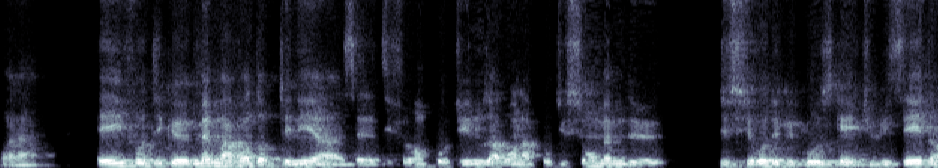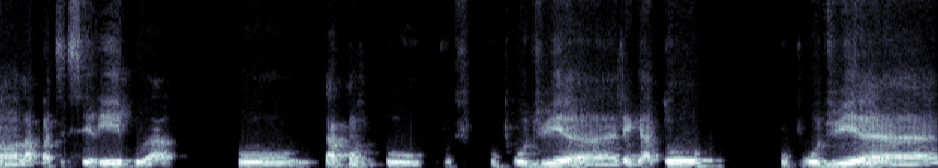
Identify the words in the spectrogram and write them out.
Voilà. Et il faut dire que même avant d'obtenir ces différents produits, nous avons la production même de, du sirop de glucose qui est utilisé dans la pâtisserie pour, pour, la, pour, pour produire euh, les gâteaux, pour produire euh,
